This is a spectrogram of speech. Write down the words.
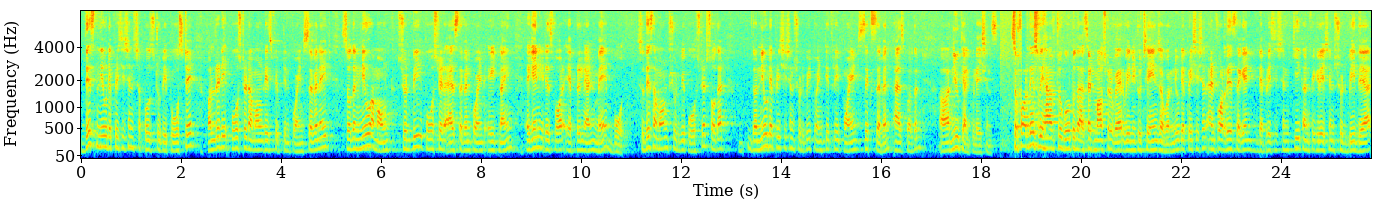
this new depreciation is supposed to be posted. Already posted amount is 15.78 so the new amount should be posted as 7.89 again it is for april and may both. So this amount should be posted so that the new depreciation should be 23.67 as per the uh, new calculations. So for this we have to go to the asset master where we need to change our new depreciation and for this again depreciation key configuration should be there.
